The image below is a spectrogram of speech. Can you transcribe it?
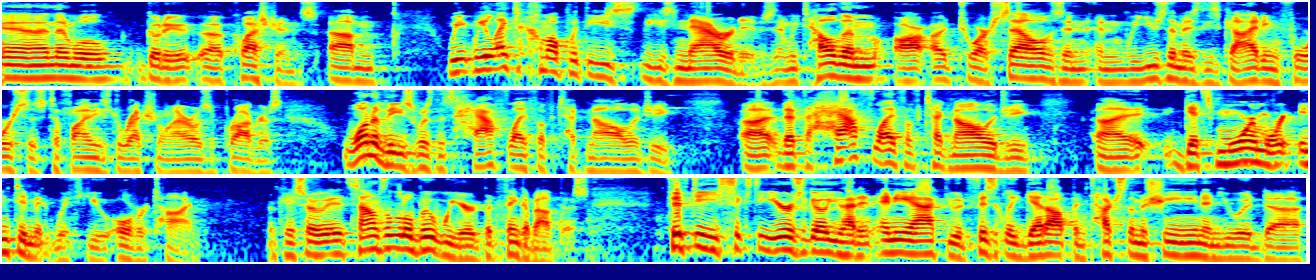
and then we'll go to uh, questions. Um, we, we like to come up with these, these narratives and we tell them our, uh, to ourselves and, and we use them as these guiding forces to find these directional arrows of progress. One of these was this half life of technology, uh, that the half life of technology uh, gets more and more intimate with you over time. Okay, so it sounds a little bit weird, but think about this. 50, 60 years ago, you had an ENIAC. You would physically get up and touch the machine, and you would, uh,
